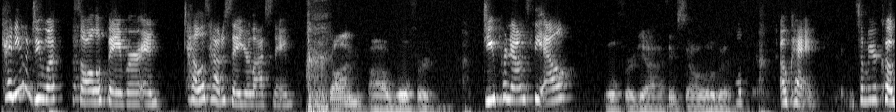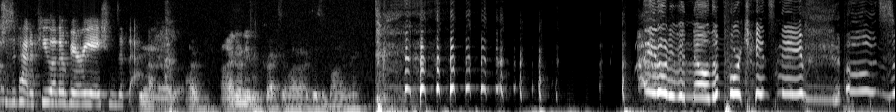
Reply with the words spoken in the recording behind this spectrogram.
Can you do us all a favor and tell us how to say your last name? John uh, Wolford. Do you pronounce the L? Wolford, yeah, I think so, a little bit. Okay. Some of your coaches have had a few other variations of that. Yeah, I, I've, I don't even correct them. It doesn't bother me. They don't even know the poor kid's name. Oh, it's so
